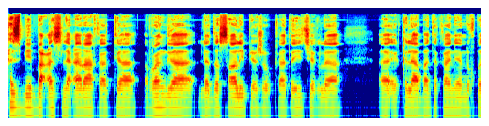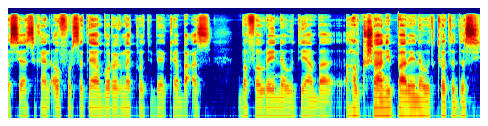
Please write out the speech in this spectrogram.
حزبی بەعس لە عێراق کە ڕەنگە لە دە ساڵی پێش ئەو کاتە هیچێک لە ئینقلاباتەکان یان نوخبە سیاسەکان ئەو فرسەتەیان بۆ ڕێک نەکەوتبێ کە بەعس بە فەورەی نەوت یان بە هەڵکشانی پارەی نەوت کەوتە دەستی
